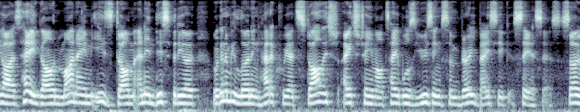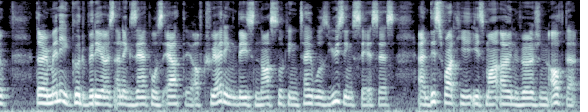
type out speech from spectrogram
guys, how you going? My name is Dom and in this video we're going to be learning how to create stylish HTML tables using some very basic CSS. So there are many good videos and examples out there of creating these nice looking tables using CSS and this right here is my own version of that.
